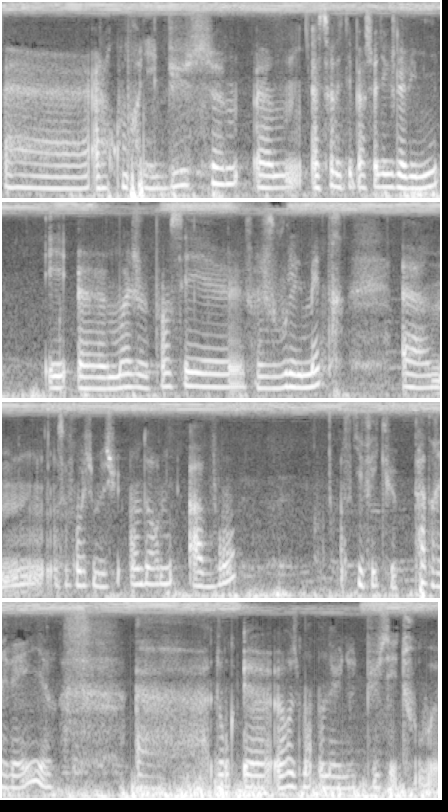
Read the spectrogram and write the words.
alors qu'on prenait le bus. Astrid était persuadée que je l'avais mis. Et moi, je pensais. Enfin, je voulais le mettre. sauf que moi, je me suis endormie avant. Ce qui fait que pas de réveil. Donc euh, heureusement on a eu notre bus et tout, euh,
